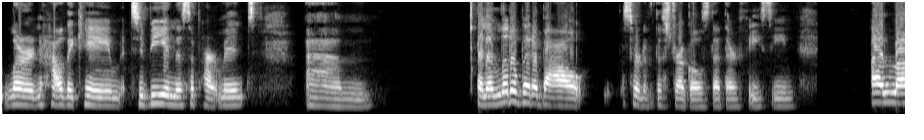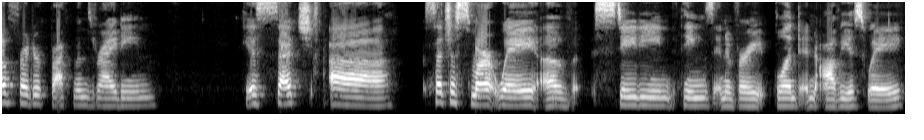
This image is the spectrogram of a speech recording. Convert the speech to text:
learn how they came to be in this apartment um, and a little bit about sort of the struggles that they're facing. I love Fredrik Backman's writing. He has such a such a smart way of stating things in a very blunt and obvious way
